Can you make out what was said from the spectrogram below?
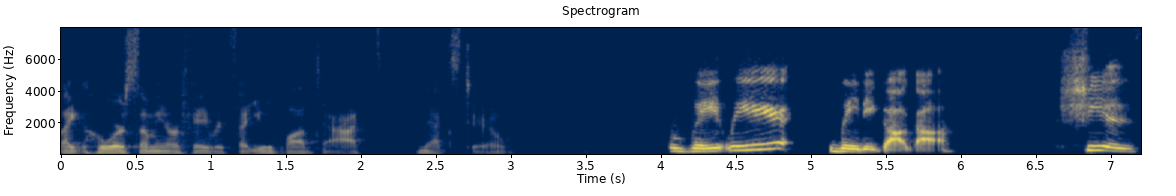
like who are some of your favorites that you would love to act next to lately lady gaga she is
